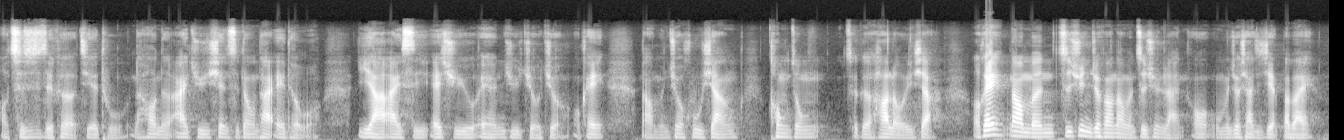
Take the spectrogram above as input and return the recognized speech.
哦，此时此刻截图，然后呢，IG 限时动态艾特我 E R I C H U A N G 九九，OK，那我们就互相空中这个 Hello 一下。OK，那我们资讯就放到我们资讯栏哦，我们就下期见，拜拜。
